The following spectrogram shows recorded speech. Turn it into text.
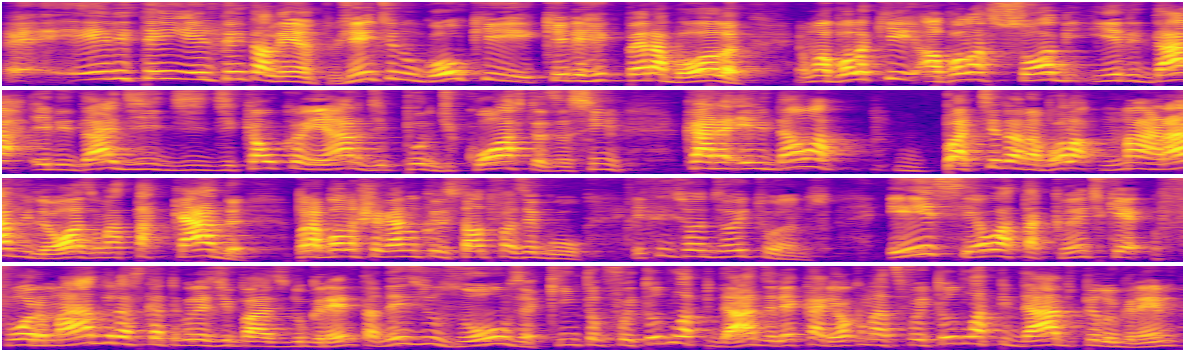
É, ele tem, ele tem talento. Gente, no gol que, que ele recupera a bola, é uma bola que a bola sobe e ele dá, ele dá de, de, de calcanhar, de, de costas, assim. Cara, ele dá uma batida na bola maravilhosa, uma tacada para a bola chegar no cristal e fazer gol. Ele tem só 18 anos. Esse é o atacante que é formado nas categorias de base do Grêmio, tá desde os 11 aqui, então foi todo lapidado, ele é carioca, mas foi todo lapidado pelo Grêmio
